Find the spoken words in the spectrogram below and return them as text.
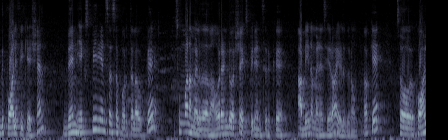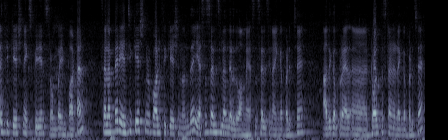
இது குவாலிஃபிகேஷன் தென் எக்ஸ்பீரியன்ஸஸை பொறுத்தளவுக்கு சும்மா நம்ம எழுதுறதான் ஒரு ரெண்டு வருஷம் எக்ஸ்பீரியன்ஸ் இருக்குது அப்படின்னு நம்ம என்ன செய்கிறோம் எழுதுகிறோம் ஓகே ஸோ குவாலிஃபிகேஷன் எக்ஸ்பீரியன்ஸ் ரொம்ப இம்பார்ட்டன்ட் சில பேர் எஜுகேஷனல் குவாலிஃபிகேஷன் வந்து எஸ்எஸ்எல்சிலேருந்து எழுதுவாங்க. எஸ்எஸ்எல்சி நான் எங்கே படித்தேன் அதுக்கப்புறம் டுவெல்த் ஸ்டாண்டர்ட் எங்கே படித்தேன்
